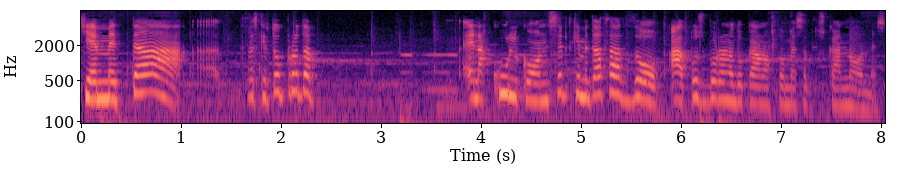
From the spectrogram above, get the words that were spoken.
Και μετά θα σκεφτώ πρώτα ένα cool concept και μετά θα δω α, πώς μπορώ να το κάνω αυτό μέσα από τους κανόνες.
